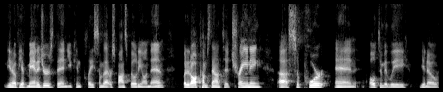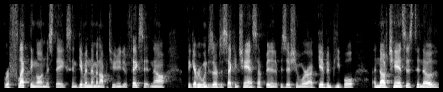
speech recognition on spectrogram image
you know, if you have managers, then you can place some of that responsibility on them. But it all comes down to training, uh, support, and ultimately, you know, reflecting on mistakes and giving them an opportunity to fix it. Now, I think everyone deserves a second chance. I've been in a position where I've given people enough chances to know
